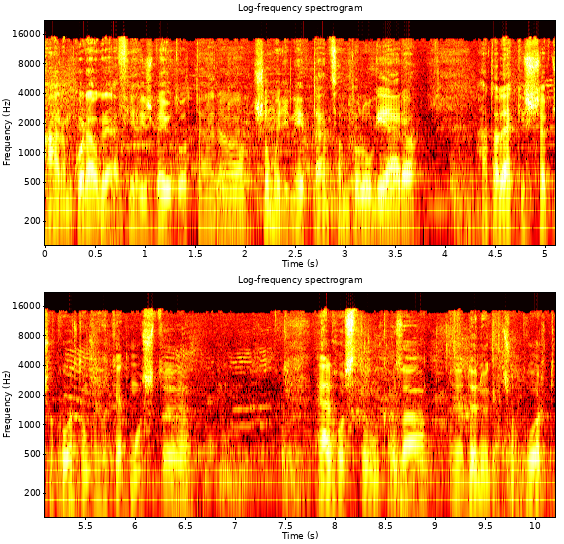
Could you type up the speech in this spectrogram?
három koreográfia is bejutott erre a Somogyi Néptánc antológiára. Hát a legkisebb csoportunk, akiket most elhoztunk, az a Dönöge csoport.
